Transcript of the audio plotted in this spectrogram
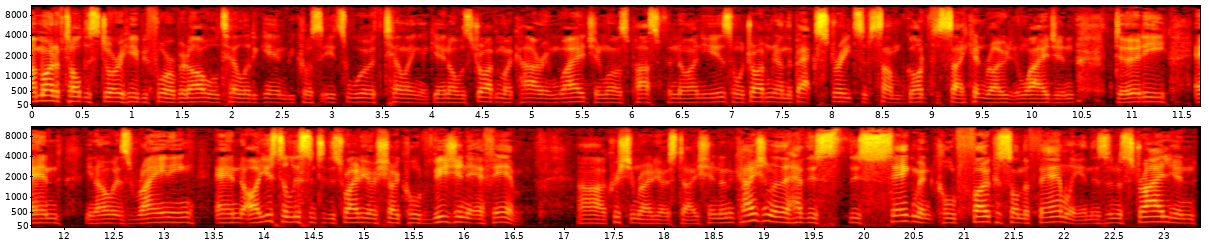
I might have told this story here before, but I will tell it again because it's worth telling again. I was driving my car in Wagin while I was pastor for nine years, and we are driving down the back streets of some godforsaken road in Wagin, dirty, and you know it was raining. And I used to listen to this radio show called Vision FM. Uh, Christian radio station, and occasionally they have this, this segment called Focus on the Family, and there's an Australian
